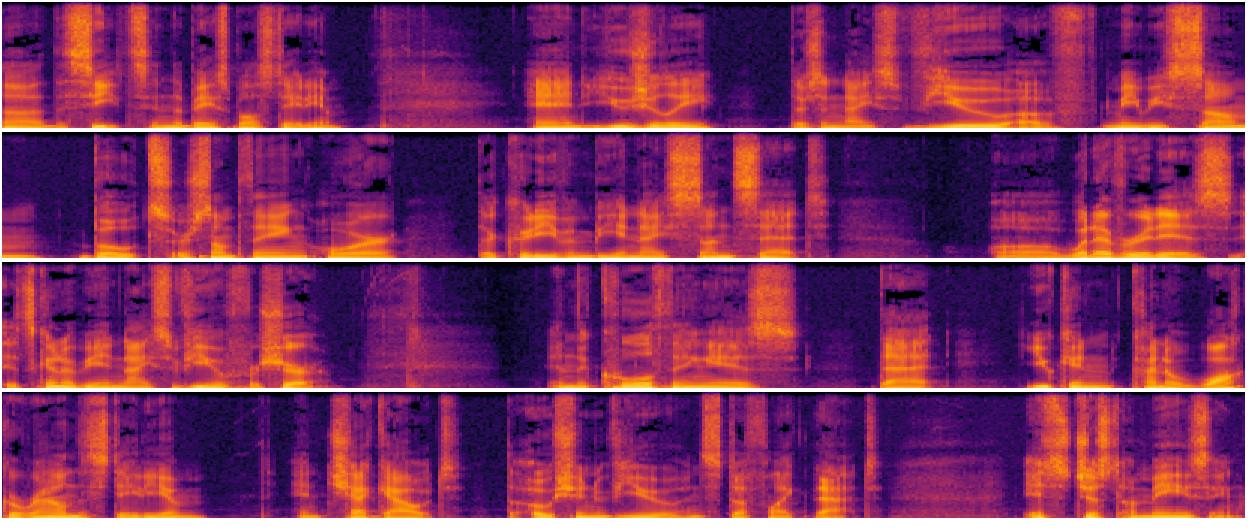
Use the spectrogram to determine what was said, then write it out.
uh, the seats in the baseball stadium. And usually there's a nice view of maybe some boats or something, or there could even be a nice sunset. Uh, whatever it is, it's going to be a nice view for sure. And the cool thing is that you can kind of walk around the stadium and check out the ocean view and stuff like that. It's just amazing.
